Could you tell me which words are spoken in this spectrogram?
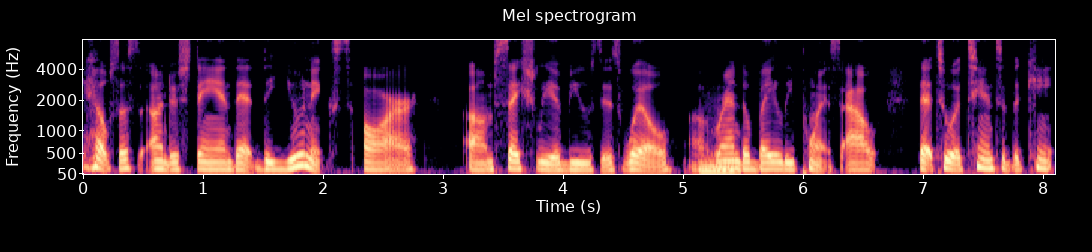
helps us understand that the eunuchs are um, sexually abused as well. Uh, Mm. Randall Bailey points out that to attend to the king,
